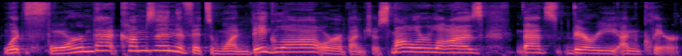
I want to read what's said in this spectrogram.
what form that comes in, if it's one big law or a bunch of smaller laws, that's very unclear.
